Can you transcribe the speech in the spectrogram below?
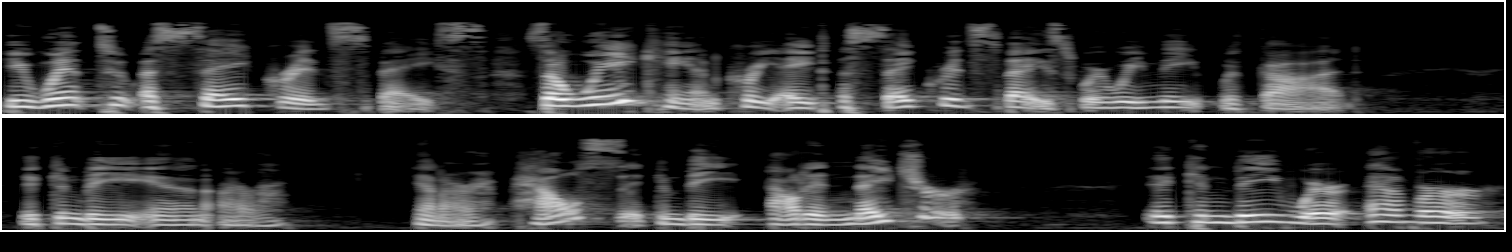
He went to a sacred space. So we can create a sacred space where we meet with God. It can be in our, in our house. It can be out in nature. It can be wherever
